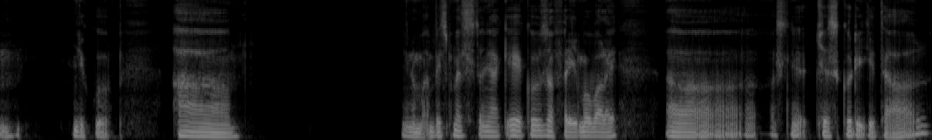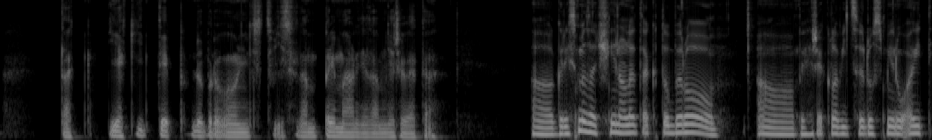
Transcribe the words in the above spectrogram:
Mm-hmm. Děkuji. A jenom aby jsme si to nějak jako zaframovali, vlastně Česko Digitál, tak jaký typ dobrovolnictví se tam primárně zaměřujete? Když jsme začínali, tak to bylo, bych řekla, více do směru IT.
